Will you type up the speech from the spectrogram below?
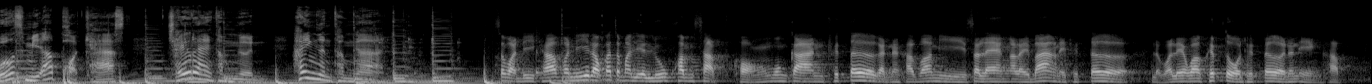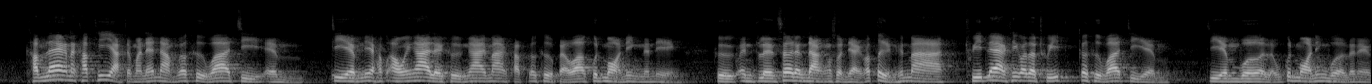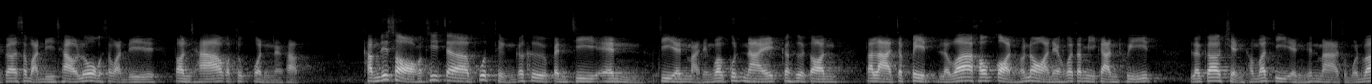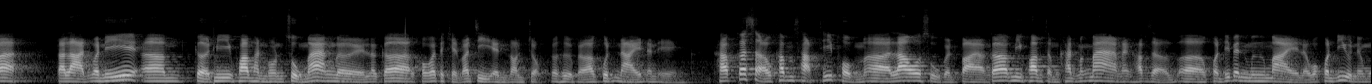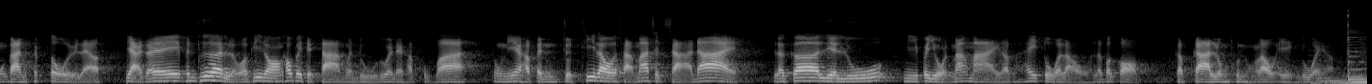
Worth Me Up Podcast ใช้แรงทำเงินให้เงินทำงาน สวัสดีครับ วันนี้เราก็จะมาเรียนรู้ความศัพท์ของวงการ Twitter กันนะครับ ว่ามีแสลงอะไรบ้างใน Twitter หรือว่าเรียกว่าคริปโต Twitter นั่นเองครับคำแรกนะครับที่อยากจะมาแนะนำก็คือว่า GM GM เนี่ยครับเอาง่ายๆเลยคือง่ายมากครับ ก็คือแปลว่า Good Morning นั่นเอง คืออินฟลูเอนเซอร์ดังๆ ส่วนใหญ่เขาตื่นขึ้นมาทวีตแรกที่เขาจะทวีตก็คือว่า GM GM World หรือว่า Good Morning World แล้วเนี่ยก็สวัสดีชาวโลก สวัสดีตอนเช้ากับทุกคนนะครับคำที่ 2 ที่จะพูดถึงก็คือเป็น GN GN หมายถึงว่า Good Night ก็คือตอนตลาดจะปิด หรือว่าเขาก่อนเขานอนเนี่ยเขาก็จะมีการทวีตแล้วก็เขียนคำว่า GN ขึ้นมา สมมติว่าตลาดวันนี้เเกิดมีความผันผวนสูงมากเลย แล้วก็เขาก็จะเขียนว่า GN ตอนจบ ก็คือแปลว่า Good Night นั่นเอง ครับก็สำหรับคำศัพท์ที่ผมเล่าสู่กันฟังก็มีความสำคัญมากๆนะครับสำหรับคนที่เป็นมือใหม่หรือว่าคนที่อยู่ในวงการคริปโตอยู่แล้ว อยากจะให้เพื่อนๆ หรือว่าพี่น้องเข้าไปติดตามกันดูด้วยนะครับ ผมว่าตรงนี้ครับเป็นจุดที่เราสามารถศึกษาได้ แล้วก็เรียนรู้มีประโยชน์มากมายครับให้ตัวเราและประกอบกับการลงทุนของเราเองด้วยครับ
